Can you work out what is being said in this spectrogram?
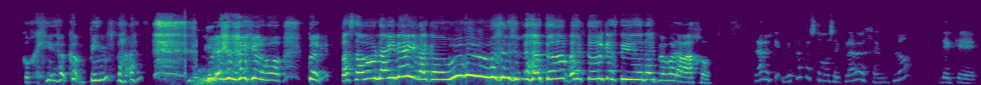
cogido con pinzas. pasaba un aire y era como, todo, todo el castillo de naipe por abajo. Claro, es que yo creo que somos el claro ejemplo de que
